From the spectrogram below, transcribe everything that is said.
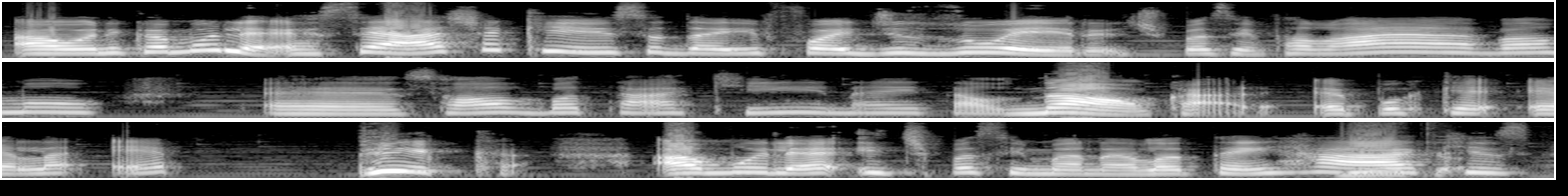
a única mulher. Você acha que isso daí foi de zoeira? Tipo assim, falou, ah, vamos é, só botar aqui, né, e tal. Não, cara, é porque ela é pica. A mulher, e tipo assim, mano, ela tem hacks pica.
